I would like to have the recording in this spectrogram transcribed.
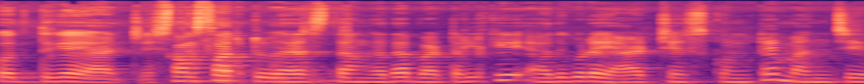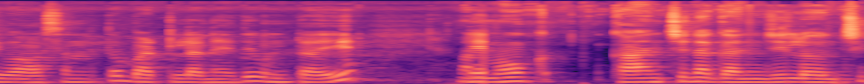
కొద్దిగా యాడ్ చేసి కంఫర్ట్ వేస్తాం కదా బట్టలకి అది కూడా యాడ్ చేసుకుంటే మంచి వాసనతో బట్టలు అనేది ఉంటాయి. మేము కాంచిన గంజిలోంచి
